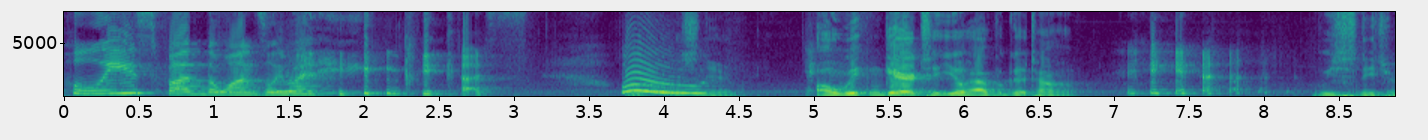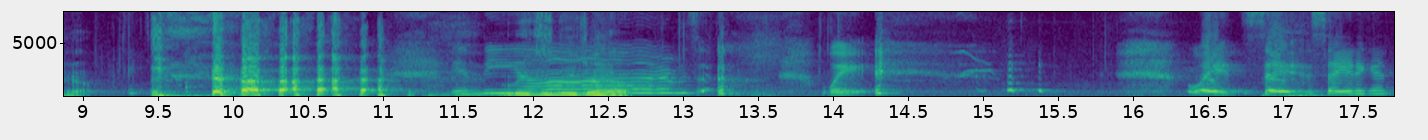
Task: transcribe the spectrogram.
please fund the Wansley wedding because woo. Oh, we can guarantee you'll have a good time. We just need your help. in the We just need your help. wait wait say say it again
